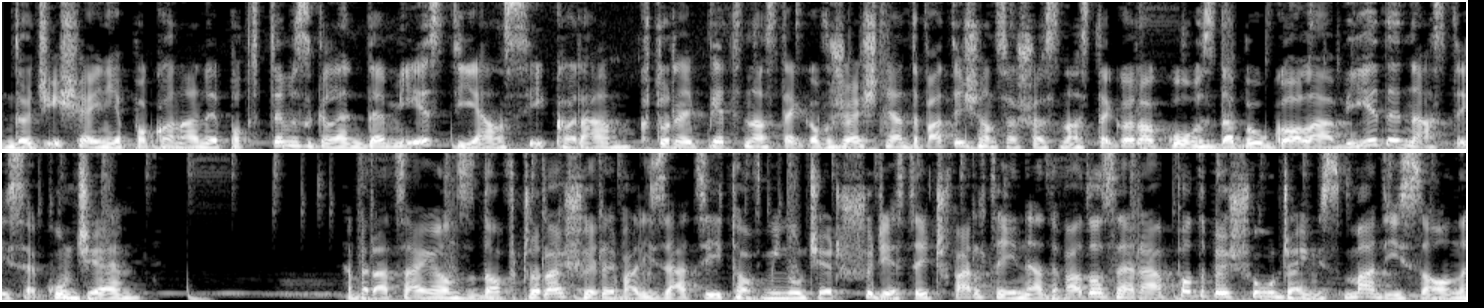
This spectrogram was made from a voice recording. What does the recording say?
Do dzisiaj niepokonany pod tym względem jest Jan Sikora, który 15 września 2016 roku zdobył gola w 11 sekundzie. Wracając do wczorajszej rywalizacji, to w minucie 34 na 2 do 0 podwyższył James Madison,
